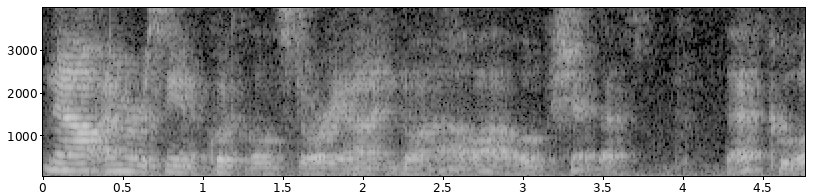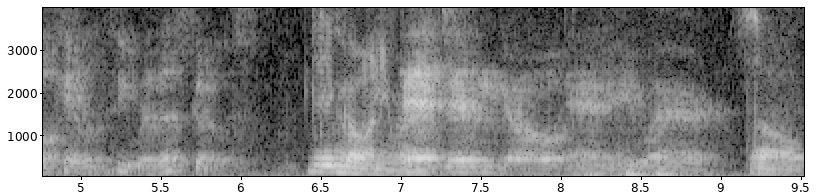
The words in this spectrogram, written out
Now, I remember seeing a quick little story on it and going, oh wow, oh shit, that's that's cool. Okay, let's see where this goes. Didn't go anywhere. It didn't go anywhere. So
